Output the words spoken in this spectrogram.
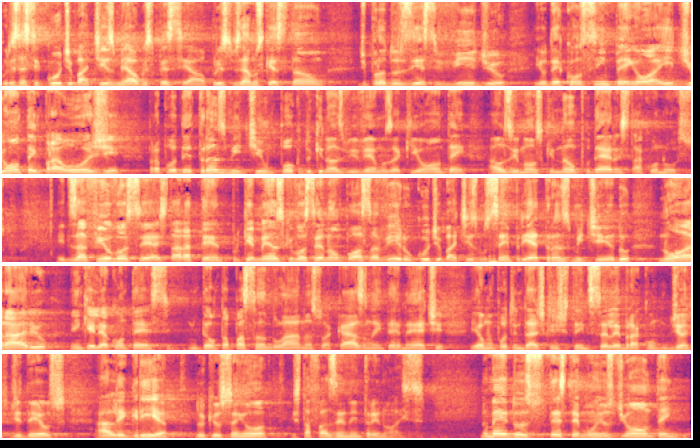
Por isso, esse culto de batismo é algo especial. Por isso, fizemos questão de produzir esse vídeo e o Decon se empenhou aí de ontem para hoje para poder transmitir um pouco do que nós vivemos aqui ontem aos irmãos que não puderam estar conosco. E desafio você a estar atento, porque mesmo que você não possa vir, o culto de batismo sempre é transmitido no horário em que ele acontece. Então está passando lá na sua casa, na internet, e é uma oportunidade que a gente tem de celebrar com, diante de Deus a alegria do que o Senhor está fazendo entre nós. No meio dos testemunhos de ontem,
